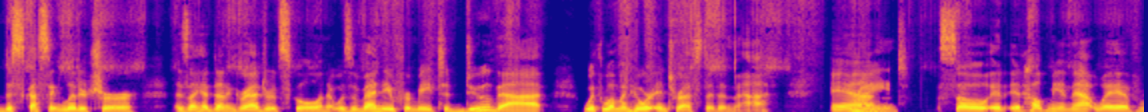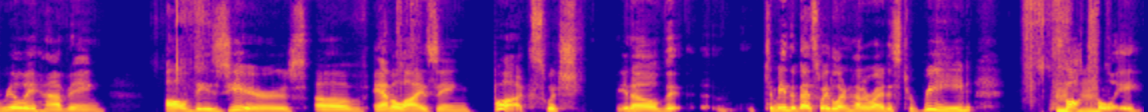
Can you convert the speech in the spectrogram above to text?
discussing literature as I had done in graduate school, and it was a venue for me to do that with women who were interested in that. And right. so it, it helped me in that way of really having all these years of analyzing books, which, you know, the, to me, the best way to learn how to write is to read mm-hmm. thoughtfully.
